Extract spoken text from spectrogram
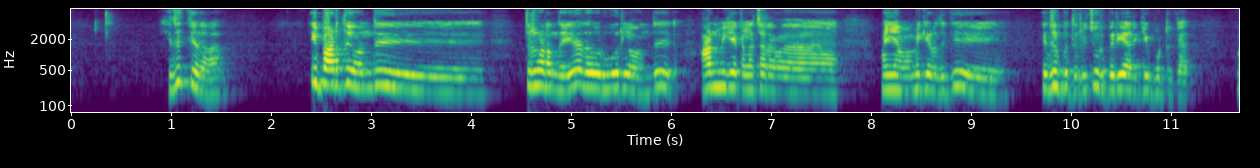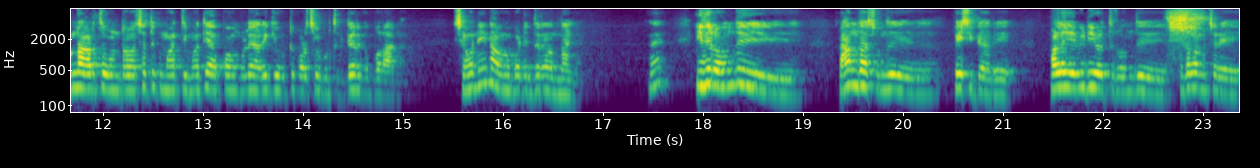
எதுக்கு இப்போ அடுத்து வந்து திருவனந்தைய அது ஒரு ஊரில் வந்து ஆன்மீக கலாச்சார மையம் அமைக்கிறதுக்கு எதிர்ப்பு தெரிவித்து ஒரு பெரிய அறிக்கை போட்டிருக்காரு. இன்னும் அடுத்த ஒன்றரை வருஷத்துக்கு மாற்றி மாற்றி அப்பா அம்மாலே அறிக்கை விட்டு குடைச்சல் கொடுத்துக்கிட்டே இருக்க போகிறாங்க செவனேன்னு அவங்க பாட்டுக்கு தான் இருந்தாங்க இதில் வந்து ராம்தாஸ் வந்து பேசிட்டாரு. பழைய வீடியோ எடுத்துட்டு வந்து முதலமைச்சரை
